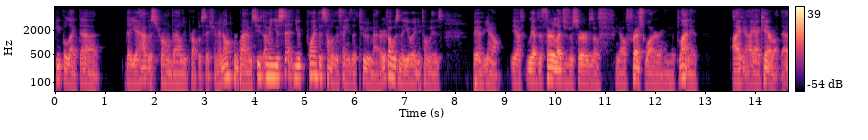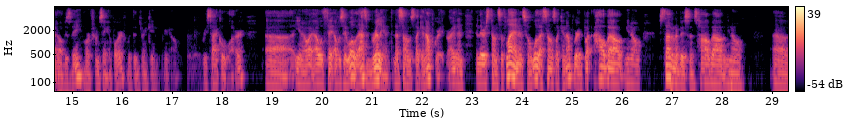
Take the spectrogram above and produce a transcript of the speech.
people like that, that you have a strong value proposition. And oftentimes, you, I mean, you said you pointed some of the things that truly matter. If I was in the UA and you told me this, we have, you know, we have we have the third largest reserves of you know fresh water in the planet. I, I, I care about that, obviously, or from Singapore with the drinking, you know, recycled water uh, you know, I, I, would say I would say, well, that's brilliant. That sounds like an upgrade, right? And and there's tons of land, and so well, that sounds like an upgrade. But how about you know starting a business? How about you know, uh,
